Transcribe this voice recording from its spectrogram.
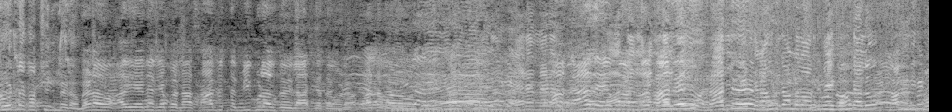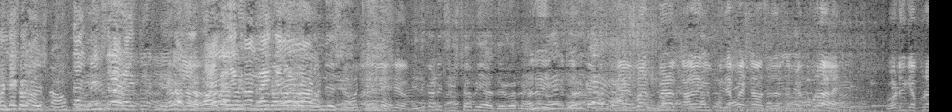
నోట్లోకి వచ్చింది మేడం? మేడం అది ఏంటో చెప్పండి. నా సాబిత మీకు కూడా వెళ్తుంది లాస్ట్ కథ కూడా. పాట లేదు. రాత్రి మూడు గంటల దాకా. కానీ మీకు చేసినాం. ఫోన్ చేసినాం ఎందుకంటే డిస్టర్బ్ చేయదు ఎప్పుడు రాలే? రోడ్డుకి ఎప్పుడు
